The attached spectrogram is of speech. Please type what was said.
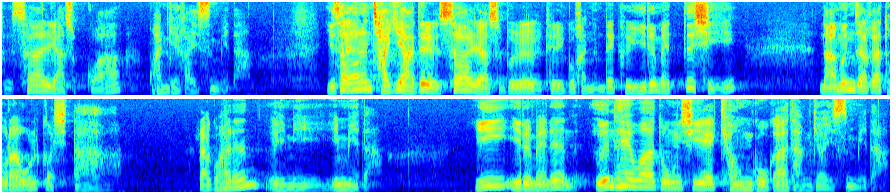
그 스알 야숲과 관계가 있습니다. 이사야는 자기 아들 스알 야숲을 데리고 갔는데 그 이름의 뜻이 남은 자가 돌아올 것이다. 라고 하는 의미입니다. 이 이름에는 은혜와 동시에 경고가 담겨 있습니다.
